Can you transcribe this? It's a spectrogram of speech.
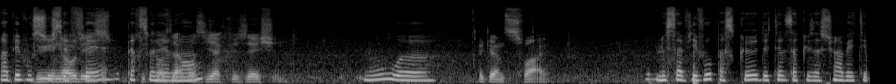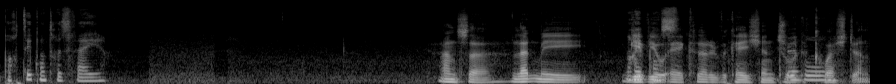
Avez-vous su you ces faits personnellement? ou euh, le saviez-vous parce que de telles accusations avaient été portées contre Svai Answer. Let me give you a clarification Je to vais the vous question.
